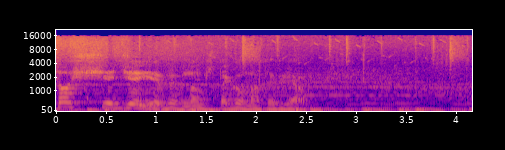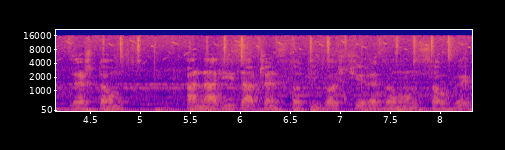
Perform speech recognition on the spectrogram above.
coś się dzieje wewnątrz tego materiału. Zresztą analiza częstotliwości rezonansowych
